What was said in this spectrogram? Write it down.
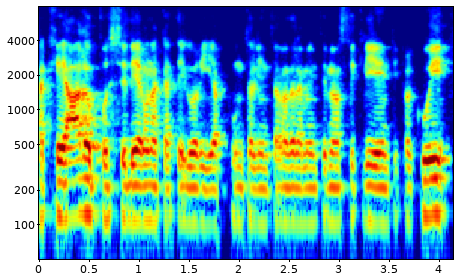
a creare o possedere una categoria appunto all'interno della mente dei nostri clienti. Per cui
